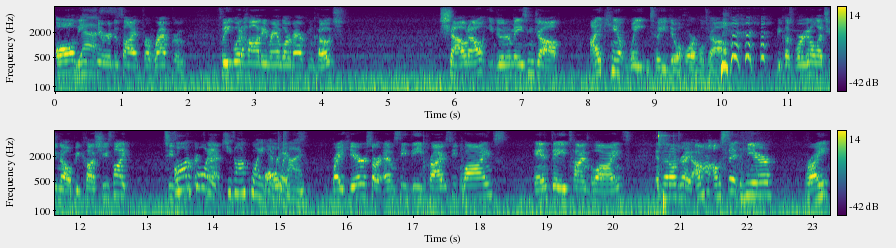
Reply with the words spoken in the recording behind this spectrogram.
all the Yes. interior design for Rev Group, Fleetwood Holiday Rambler American Coach. Shout out, you do an amazing job. I can't wait until you do a horrible job because we're gonna let you know because she's like, she's a on point. 10. She's on point Always. every time. Right here's our MCD privacy blinds and daytime blinds. And then Andre, I'm, I'm sitting here, right?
